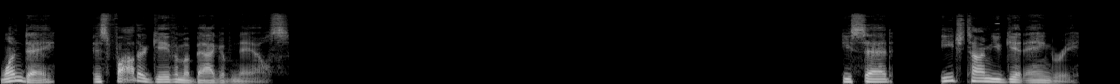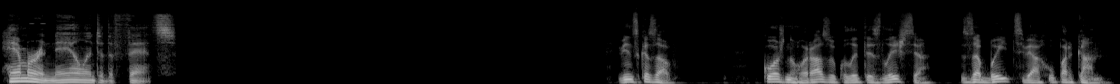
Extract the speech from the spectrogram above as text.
One day, his father gave him a bag of nails. He said, Each time you get angry, hammer a nail into the fence. Він сказав: Кожного разу, коли ти злишся, забий цвях у паркан.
